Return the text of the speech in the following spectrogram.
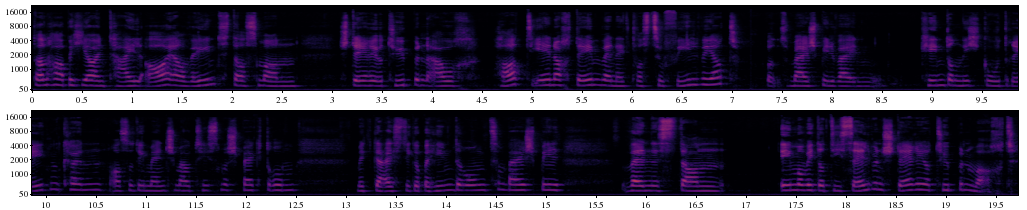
Dann habe ich ja in Teil A erwähnt, dass man Stereotypen auch hat, je nachdem, wenn etwas zu viel wird. Zum Beispiel, wenn Kinder nicht gut reden können, also die Menschen im Autismus-Spektrum mit geistiger Behinderung zum Beispiel, wenn es dann immer wieder dieselben Stereotypen macht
